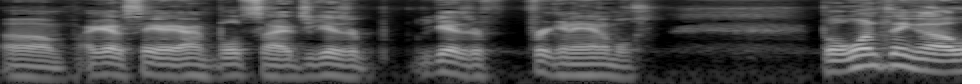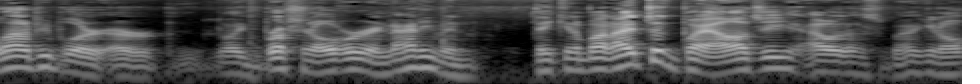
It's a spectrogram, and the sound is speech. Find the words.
Um, I gotta say, on both sides, you guys are, you guys are freaking animals. But one thing a lot of people are, are like brushing over and not even thinking about, I took biology. I was, you know,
